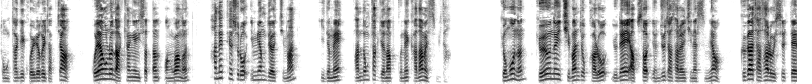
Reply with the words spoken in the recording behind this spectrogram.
동탁이 권력을 잡자 고향으로 낙향해 있었던 왕광은 한해 태수로 임명되었지만 이듬해 반동탁 연합군에 가담했습니다. 교모는 교연의 집안 조카로 유대에 앞서 연주 자사를 지냈으며 그가 자사로 있을 때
